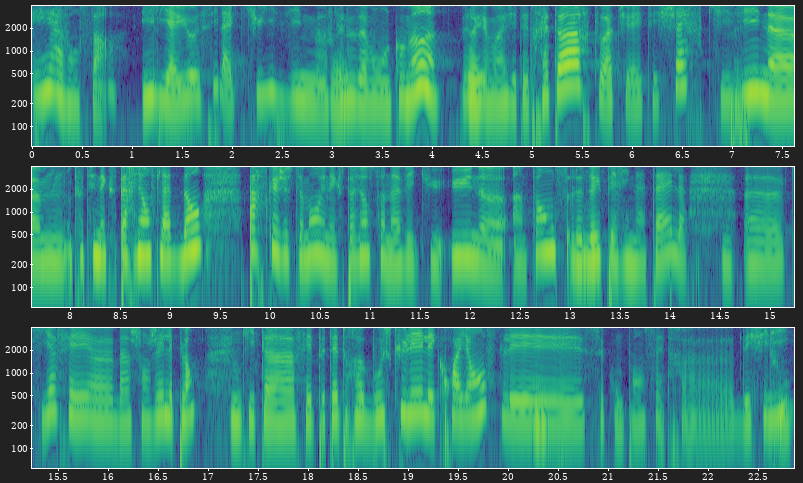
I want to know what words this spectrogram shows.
et avant ça, il y a eu aussi la cuisine, ce que nous avons en commun. Parce que moi, j'étais traiteur, toi, tu as été chef, cuisine, euh, toute une expérience là-dedans. Parce que justement, une expérience, tu en as vécu une euh, intense, le mm. deuil périnatal, mm. euh, qui a fait ben, changer les plans, mm. qui t'a fait peut-être bousculer les croyances, les... ce qu'on pense être défini.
